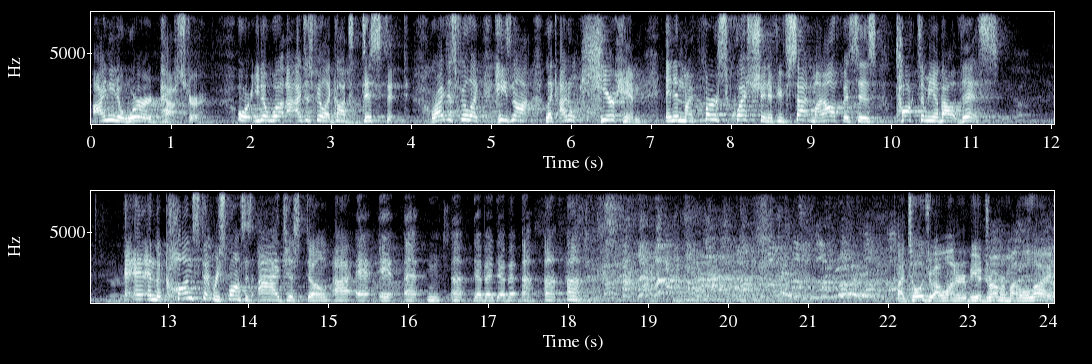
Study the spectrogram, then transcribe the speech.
I need a word, Pastor. Or, you know what, I just feel like God's distant. Or I just feel like He's not, like I don't hear Him. And in my first question, if you've sat in my office, is talk to me about this. And, and the constant response is, I just don't, I. I told you I wanted to be a drummer my whole life.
